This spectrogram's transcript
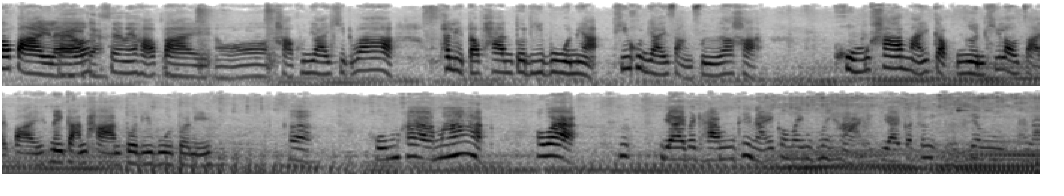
ก็ไปแล้ว ไปจ้ะ ใช่ไหมคะไปอ๋อค่ะคุณยายคิดว่า ผลิตภัณฑ์ตัวดีบูนเนี่ย ที่คุณยายสั่งซื้ออะค่ะ คุ้มค่าไหมกับเงินที่เราจ่ายไปในการทานตัวดีบูนตัวนี้ ค่ะคุ้มค่ามาก เพราะว่ายายไปทำที่ไหนก็ไม่ไม่หาย ยายก็ซื้อเสี่ยงอะไร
